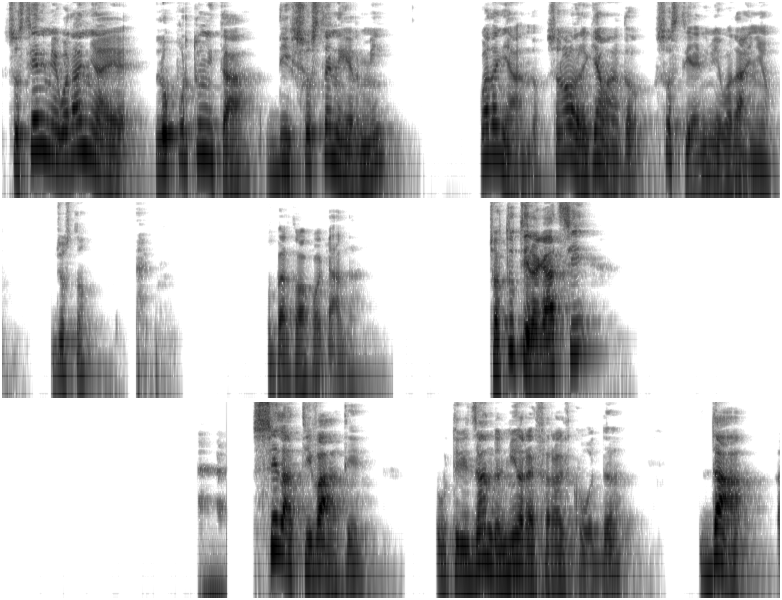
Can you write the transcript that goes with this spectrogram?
Sostienimi e Guadagna è l'opportunità di sostenermi guadagnando, se no l'avrei chiamato sostienimi e guadagno, giusto? Scoperto l'acqua calda. Ciao a tutti ragazzi. Se l'attivate utilizzando il mio referral code, dà uh,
